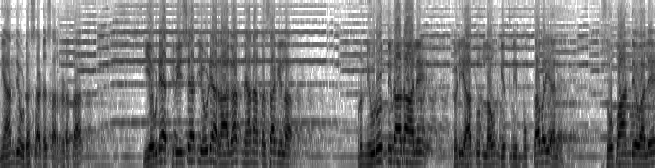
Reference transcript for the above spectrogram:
ज्ञानदेव ढसा ढसा रडतात. एवढ्या त्वेषात एवढ्या रागात ज्ञाना कसा गेला? म्हणून निवृत्ती दादा आले कडी हातून लावून घेतली मुक्ताबाई आल्या. सोपान देव आले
